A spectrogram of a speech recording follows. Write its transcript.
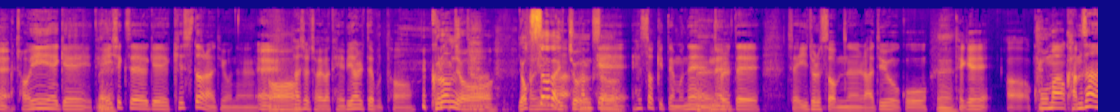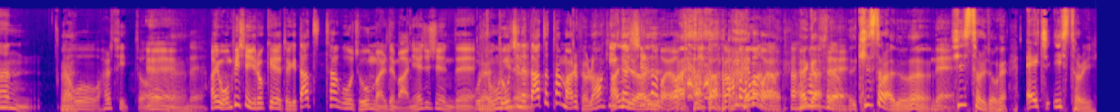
네. 저희에게 네. 데이식스에게 Kiss the Radio는 네. 어. 사실 저희가 데뷔할 때부터 그럼요 역사가 있죠 함께 역사. 했었기 때문에 네. 절대 제 잊을 수 없는 라디오고 네. 되게 어, 고마 감사한 라고 네. 할수 있죠. 네. 네. 아니 원필 씨 이렇게 되게 따뜻하고 좋은 말들 많이 해주시는데 우리 네. 도운 씨는 따뜻한 말을 별로 하기가 아니죠, 싫나 봐요. 그러니까 그거 한번 해봐봐요. 아, 그러니까 네. Kiss the Radio는 네. history죠. 그냥 H history.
